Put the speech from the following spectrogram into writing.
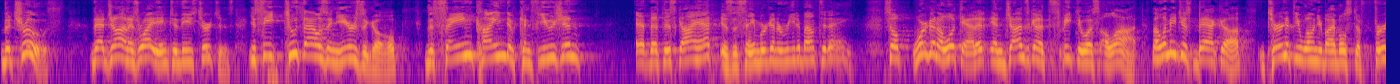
the truth that John is writing to these churches. You see, 2,000 years ago, the same kind of confusion that this guy had is the same we're going to read about today. So we're going to look at it and John's going to speak to us a lot. Now let me just back up. Turn if you will in your Bibles to 1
